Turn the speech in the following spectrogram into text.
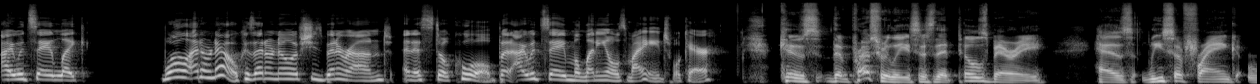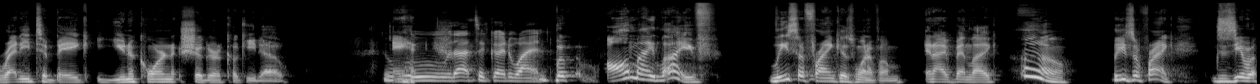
I would say like well, I don't know because I don't know if she's been around and is still cool, but I would say millennials my age will care. Because the press release is that Pillsbury has Lisa Frank ready to bake unicorn sugar cookie dough. And- Ooh, that's a good one. But all my life, Lisa Frank is one of them. And I've been like, oh, Lisa Frank. Zero.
